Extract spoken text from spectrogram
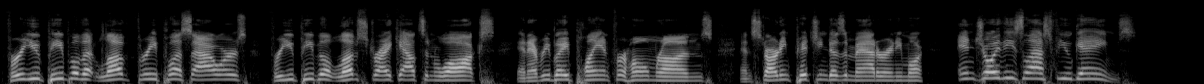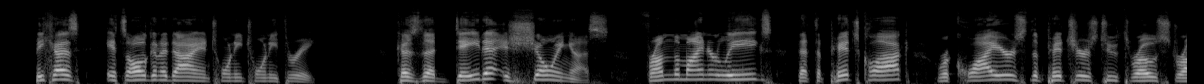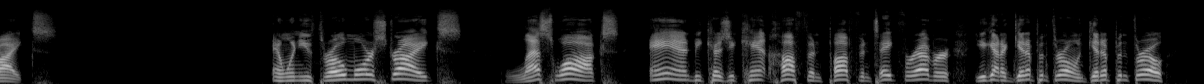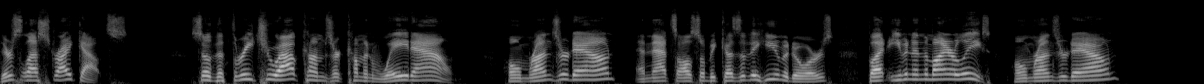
For you people that love three plus hours, for you people that love strikeouts and walks, and everybody playing for home runs, and starting pitching doesn't matter anymore, enjoy these last few games because it's all going to die in 2023. Because the data is showing us from the minor leagues that the pitch clock requires the pitchers to throw strikes. And when you throw more strikes, less walks, and because you can't huff and puff and take forever, you got to get up and throw and get up and throw, there's less strikeouts. So the three true outcomes are coming way down. Home runs are down, and that's also because of the humidors. But even in the minor leagues, home runs are down,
